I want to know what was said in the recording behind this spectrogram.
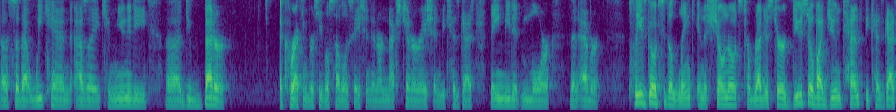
uh, so that we can, as a community, uh, do better at correcting vertebral subluxation in our next generation because, guys, they need it more than ever please go to the link in the show notes to register. Do so by June 10th because, guys,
